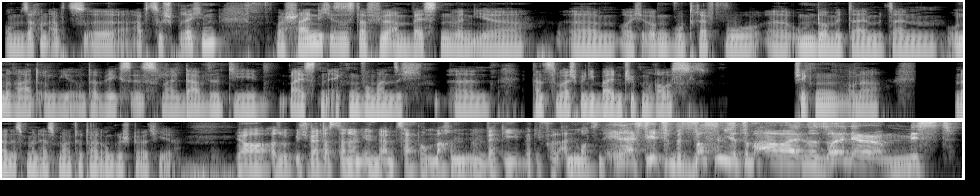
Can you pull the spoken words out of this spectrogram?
um Sachen abzu, äh, abzusprechen. Wahrscheinlich ist es dafür am besten, wenn ihr ähm, euch irgendwo trefft, wo äh, Umdor mit, deinem, mit seinem Unrat irgendwie unterwegs ist, weil da sind die meisten Ecken, wo man sich, äh, kannst zum Beispiel die beiden Typen rausschicken oder und dann ist man erstmal total ungestört hier. Ja, also ich werde das dann an irgendeinem Zeitpunkt machen und werde die, werd die voll anmotzen. Ihr seid viel zu besoffen hier zum Arbeiten, was soll denn der Mist?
